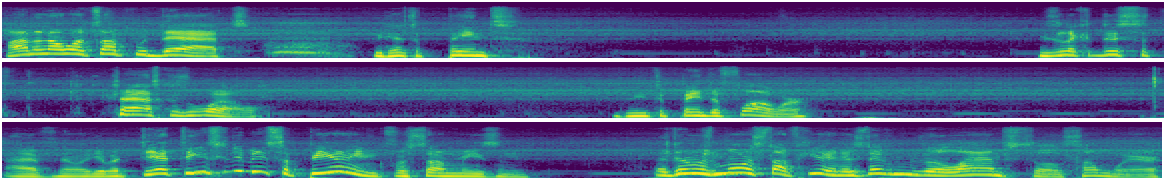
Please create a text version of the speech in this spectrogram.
I don't know what's up with that. we have to paint. He's like this task as well. We need to paint the flower. I have no idea, but yeah, things seem to be disappearing for some reason. there was more stuff here, and there's definitely the lamp still somewhere.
